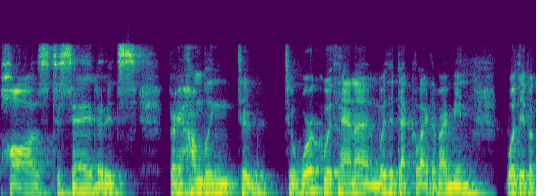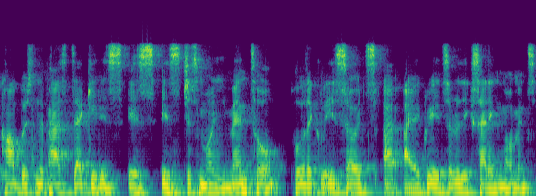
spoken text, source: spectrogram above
pause to say that it's very humbling to to work with Hannah and with the debt collective. I mean, what they've accomplished in the past decade is is is just monumental politically. So it's I, I agree, it's a really exciting moment.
